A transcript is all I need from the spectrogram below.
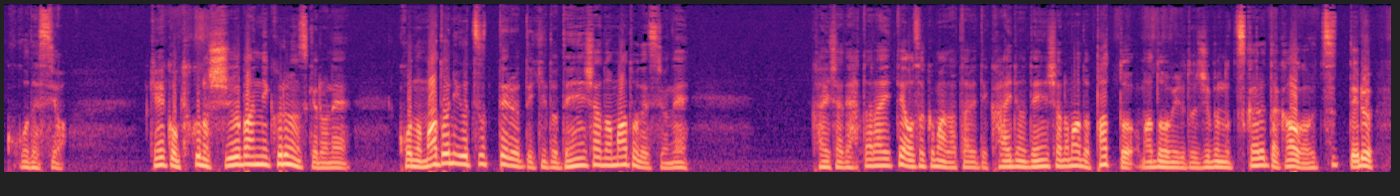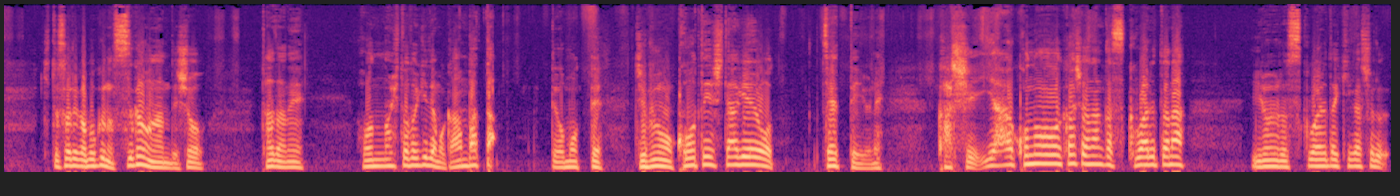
ここですよ。結構曲の終盤に来るんですけどね、この窓に映ってるって聞くと電車の窓ですよね。会社で働いて遅くまで働いて帰りの電車の窓、パッと窓を見ると自分の疲れた顔が映ってる。きっとそれが僕の素顔なんでしょう。ただね、ほんのひとときでも頑張ったって思って自分を肯定してあげようぜっていうね、歌詞。いやー、この歌詞はなんか救われたな。いろいろ救われた気がする。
